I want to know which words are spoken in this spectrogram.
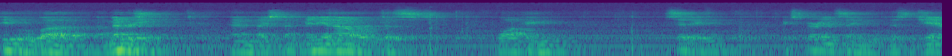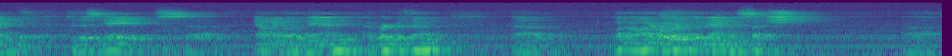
people who bought a, a membership. And I spent many an hour just walking, sitting, experiencing this gem. To this day, it's uh, now I know the man. I worked with him. Uh, what an honor to work with a man with such uh,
